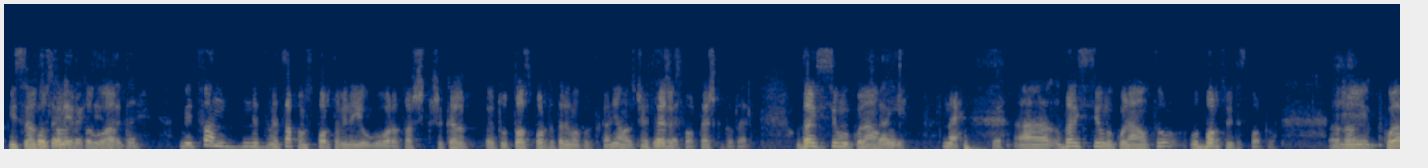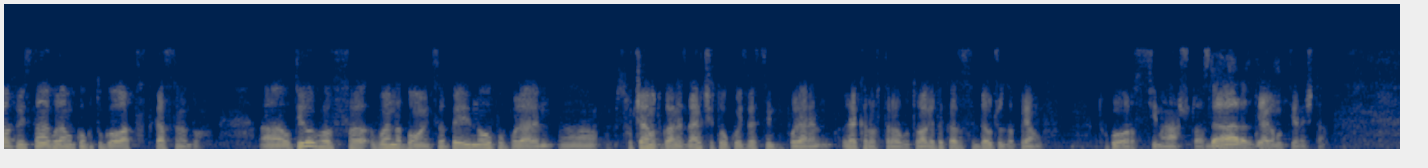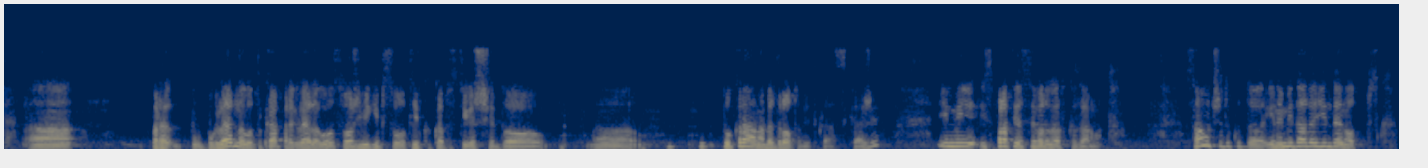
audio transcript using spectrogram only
и се тренирахте, като главата ми. Ми, това не, не цапам спорта, винаги го говоря. Това ще, ще кажат, ето този спорт е тръгнал, така няма значение. Добре. Тежък спорт, тежката атлетика. Ударих си силно коляното. Штанги. Не. А, ударих си силно коляното от борцовите спортове. Аха. И коляното ми стана голямо колкото главата, така се надул. А, отидох в а, военна болница при един много популярен, а, случайно тогава не знаех, че е толкова известен и популярен лекар в травматологията, каза се Белчо Запрянов. Тук говоря с имена, защото аз Да, не бягам от тия неща. А, пре- погледна го така, прегледа го, сложи ми гипсова отливка, която стигаше до, а, до края на бедрото ми, така да се каже, и ми изпрати да се върна в казармата. Само, че докато... и не ми даде един ден отпуск.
